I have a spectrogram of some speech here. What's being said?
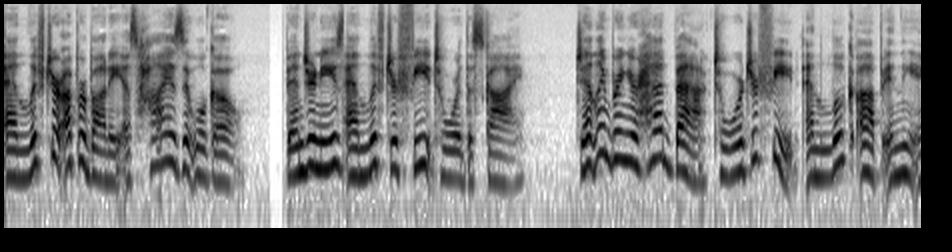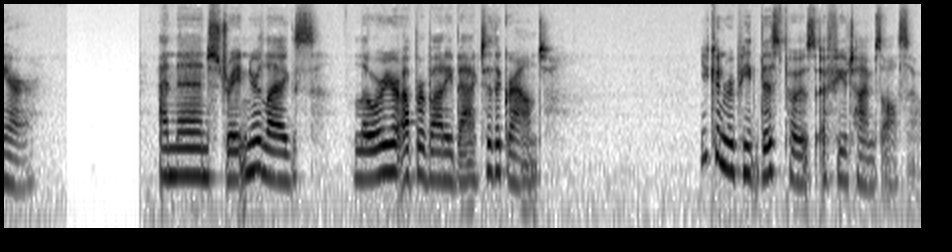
and lift your upper body as high as it will go. Bend your knees and lift your feet toward the sky. Gently bring your head back toward your feet and look up in the air. And then straighten your legs, lower your upper body back to the ground. You can repeat this pose a few times also.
